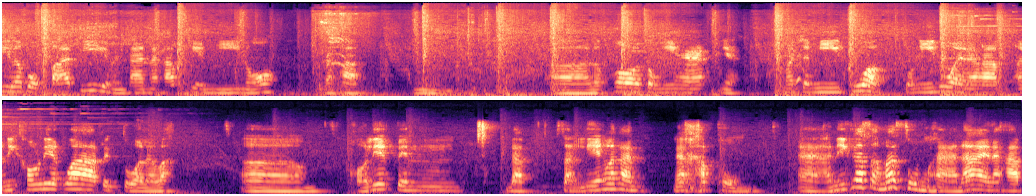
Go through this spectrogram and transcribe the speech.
มีระบบปาร์ตี้เหมือนกันนะครับ เกมนี้เนาะนะครับอืมอ่าแล้วก็ตรงนี้ฮะเนี่ยมันจะมีพวกตัวนี้ด้วยนะครับ อันนี้เขาเรียกว่าเป็นตัวอะไรวะเอ่อขอเรียกเป็นแบบสัตว์เลี้ยงแล้วกันนะครับ ผมอ่าอันนี้ก็สามารถสุ่มหาได้นะครับ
